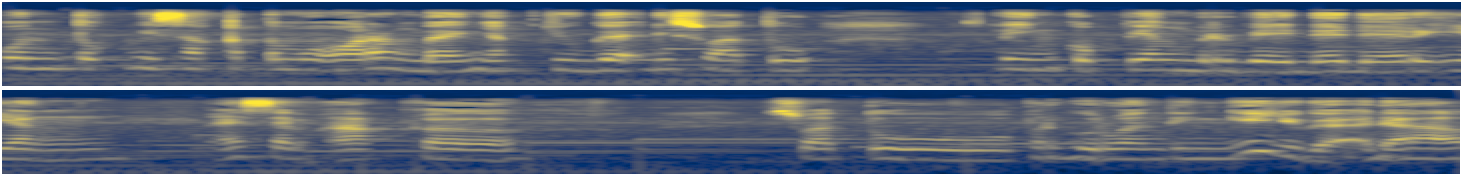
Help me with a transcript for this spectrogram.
untuk bisa ketemu orang banyak juga di suatu lingkup yang berbeda dari yang SMA ke suatu perguruan tinggi juga ada hal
